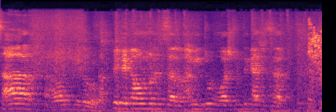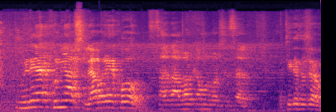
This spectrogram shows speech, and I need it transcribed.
স্যার আবার কি হলো? পেটে কেমন পড়ছে স্যার? আমি একটু ওয়াশরুম থেকে আসি স্যার। তুমি এক্ষুনি আসলে আবার এখন? স্যার আবার কেমন পড়ছে স্যার? ঠিক আছে যাও।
